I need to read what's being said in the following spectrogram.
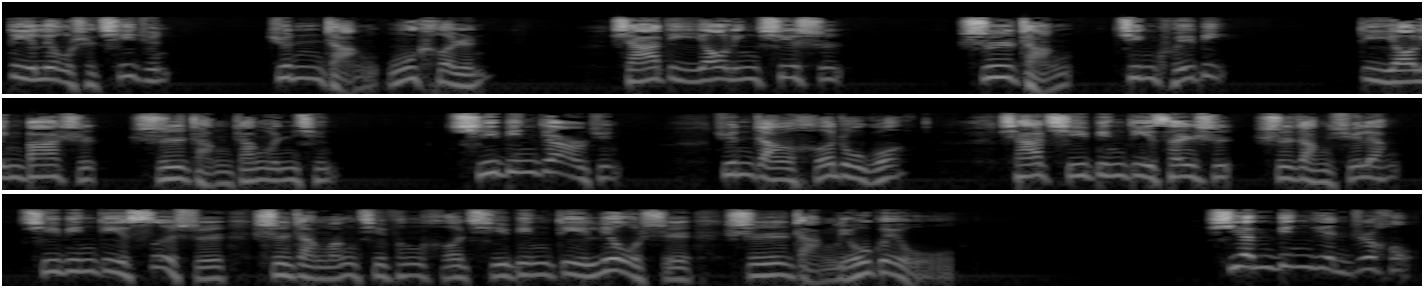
第六十七军军长吴克仁辖第幺零七师师长金奎弼，第幺零八师师长张文清，骑兵第二军军长何柱国辖骑兵第三师师长徐良，骑兵第四师师长王奇峰和骑兵第六师师长刘贵武。西安兵变之后。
